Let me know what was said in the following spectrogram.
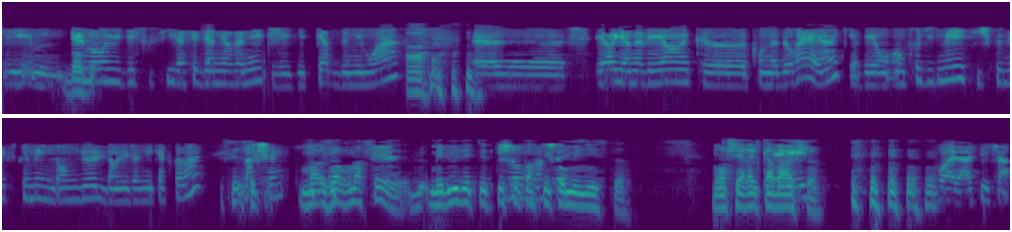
J'ai euh, tellement eu des soucis là ces dernières années que j'ai eu des pertes de mémoire. Ah. euh, et alors il y en avait un que qu'on adorait, hein, qui avait entre guillemets, si je peux m'exprimer, une grande gueule dans les années 80. Marchait. Moi, Georges Marchais, mais lui il était plus au Parti communiste. Mon cher El Kabash. voilà, c'est ça.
